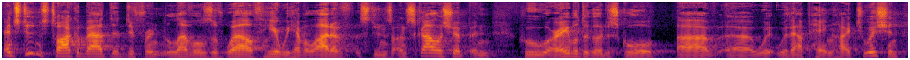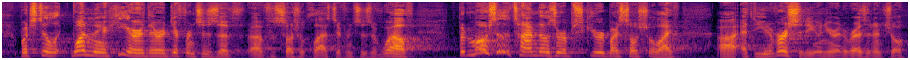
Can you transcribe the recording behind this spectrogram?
and students talk about the different levels of wealth. Here we have a lot of students on scholarship and who are able to go to school uh, uh, without paying high tuition. But still, when they're here, there are differences of, of social class, differences of wealth. But most of the time, those are obscured by social life uh, at the university when you're at a residential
